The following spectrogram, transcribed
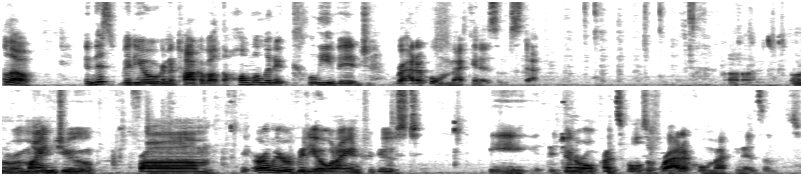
Hello. In this video, we're going to talk about the homolytic cleavage radical mechanism step. Uh, I want to remind you from the earlier video when I introduced the, the general principles of radical mechanisms.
